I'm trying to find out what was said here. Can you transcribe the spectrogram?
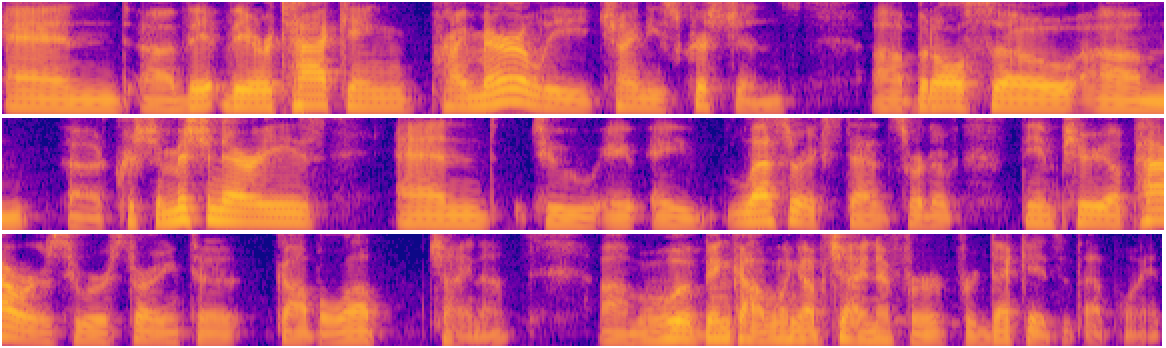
and uh, they they are attacking primarily Chinese Christians uh, but also um, uh, Christian missionaries and to a, a, lesser extent, sort of the imperial powers who are starting to gobble up China, um, who have been gobbling up China for, for decades at that point.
